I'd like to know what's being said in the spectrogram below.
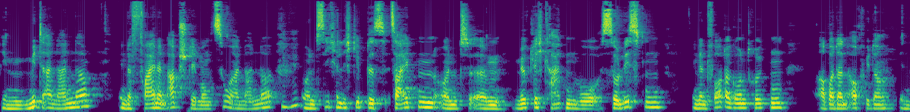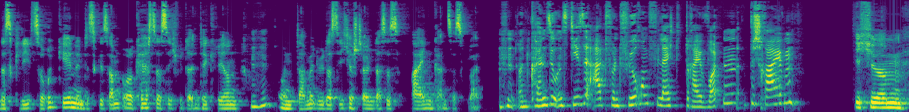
im Miteinander, in der feinen Abstimmung zueinander. Mhm. Und sicherlich gibt es Zeiten und ähm, Möglichkeiten, wo Solisten in den Vordergrund rücken, aber dann auch wieder in das Glied zurückgehen, in das Gesamtorchester sich wieder integrieren mhm. und damit wieder sicherstellen, dass es ein Ganzes bleibt. Und können Sie uns diese Art von Führung vielleicht drei Worten beschreiben? Ich ähm,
